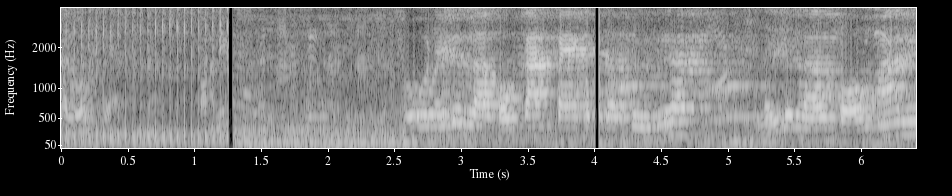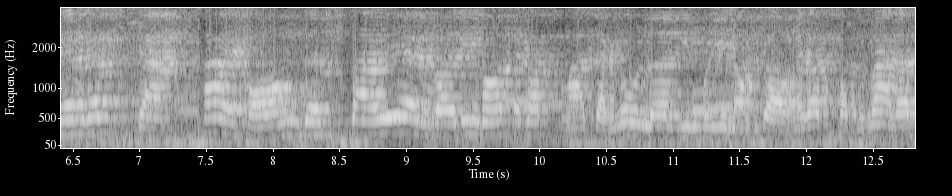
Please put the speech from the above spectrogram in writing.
กับรถเนี่ยมันไม่ โชว์ ในเรื่องราวของการแปลคำตะฟืนนะครับ ในเรื่องราวของม้าเนื้อนะครับ จากค่ายของ The Science Riding Horse นะครับ มาจากนู่นเลยมินบุรีหนองจอกนะครับ ขอบคุณมากครับ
